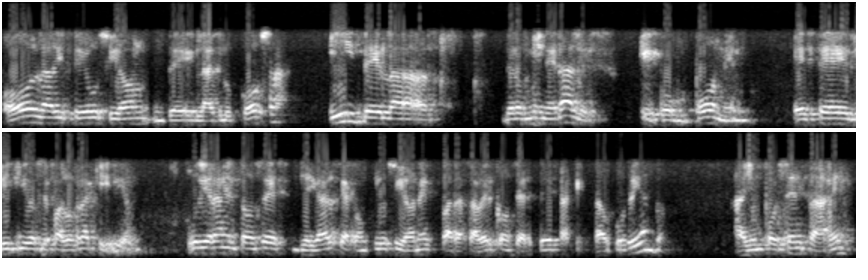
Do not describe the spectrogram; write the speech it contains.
o la distribución de la glucosa y de, los minerales que componen ese líquido cefalorraquídeo pudieran entonces llegarse a conclusiones para saber con certeza qué está ocurriendo. Hay un porcentaje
